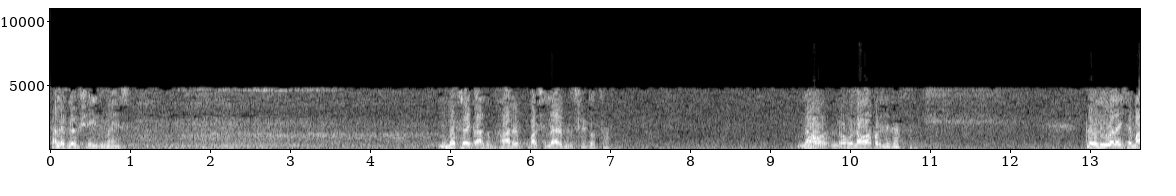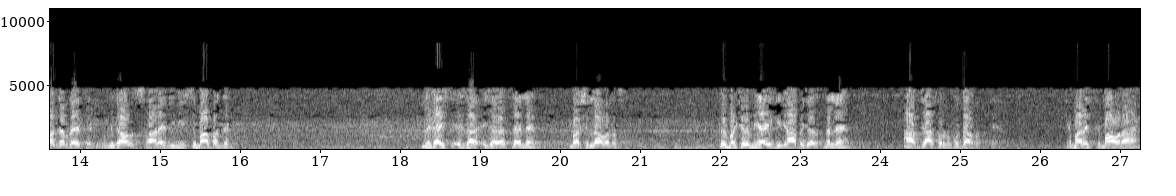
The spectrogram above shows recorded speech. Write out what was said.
طالب علم شہید ہوئے ہیں اس میں۔ یہ مسئلہ کا Azam Khan martial law administrator تھا لاہور لاہور پر جگہ سے تبلیغ والا اجتماع کر رہے تھے۔ انہوں نے کہا سارے دینی اجتماع بند ہیں۔ نے کہا اجازت لے لیں ماشاء اللہ والوں سے۔ پھر مشورہ میں آئی کہ آپ اجازت نہ لیں، آپ جا کر ان کو دعوت دیں کہ ہمارا اجتماع ہو رہا ہے،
